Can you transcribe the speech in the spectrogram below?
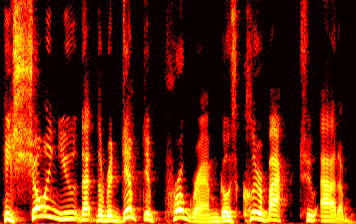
he's showing you that the redemptive program goes clear back to adam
